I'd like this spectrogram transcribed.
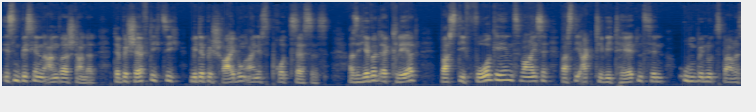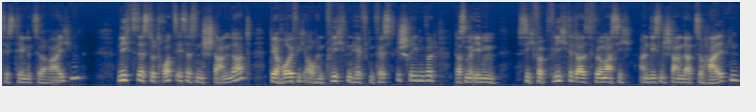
ist ein bisschen ein anderer Standard. Der beschäftigt sich mit der Beschreibung eines Prozesses. Also hier wird erklärt, was die Vorgehensweise, was die Aktivitäten sind, um benutzbare Systeme zu erreichen. Nichtsdestotrotz ist es ein Standard, der häufig auch in Pflichtenheften festgeschrieben wird, dass man eben sich verpflichtet als Firma, sich an diesen Standard zu halten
